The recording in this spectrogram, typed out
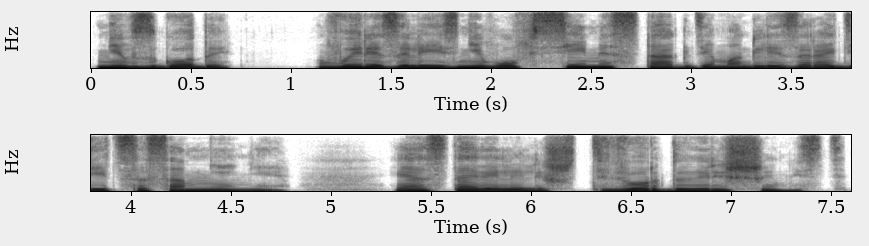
Невзгоды вырезали из него все места, где могли зародиться сомнения, и оставили лишь твердую решимость.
